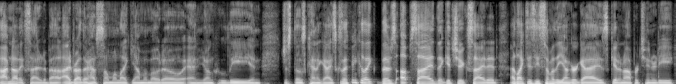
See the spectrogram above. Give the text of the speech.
I'm not excited about. I'd rather have someone like Yamamoto and Jung Hoo Lee and just those kind of guys because I think like there's upside that gets you excited. I'd like to see some of the younger guys get an opportunity.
